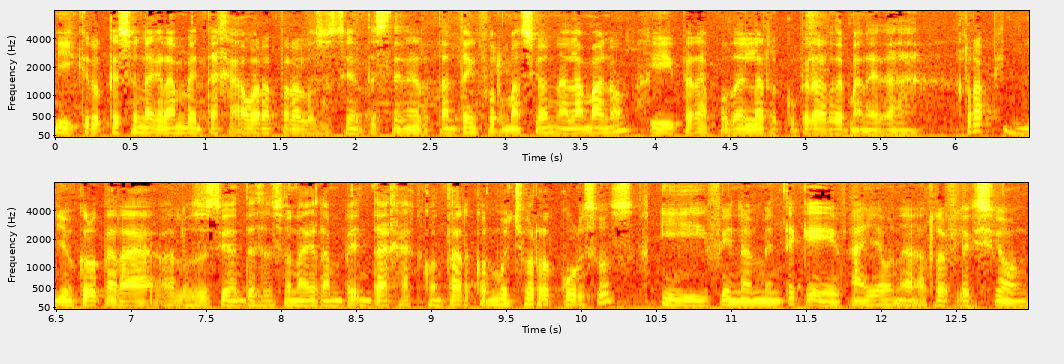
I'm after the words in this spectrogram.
Y creo que es una gran ventaja ahora para los estudiantes tener tanta información a la mano y para poderla recuperar de manera rápida. Yo creo que para los estudiantes es una gran ventaja contar con muchos recursos y finalmente que haya una reflexión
